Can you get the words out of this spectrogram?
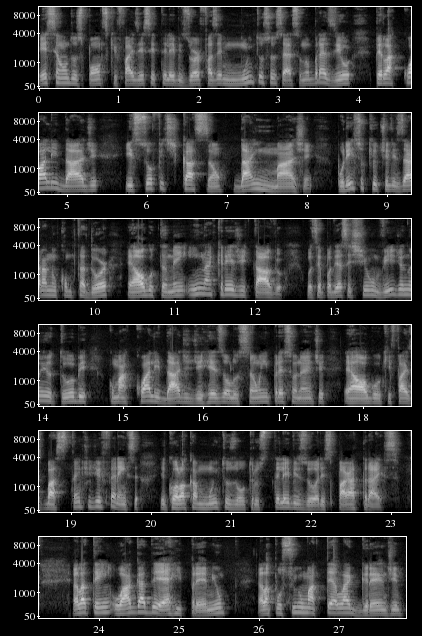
Esse é um dos pontos que faz esse televisor fazer muito sucesso no Brasil pela qualidade e sofisticação da imagem. Por isso que utilizar ela no computador é algo também inacreditável. Você poder assistir um vídeo no YouTube com uma qualidade de resolução impressionante é algo que faz bastante diferença e coloca muitos outros televisores para trás. Ela tem o HDR Premium, ela possui uma tela grande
